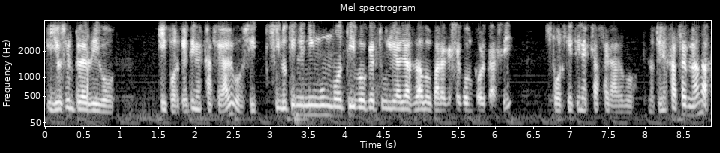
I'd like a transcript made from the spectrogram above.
Y yo siempre les digo, ¿y por qué tienes que hacer algo? Si, si no tiene ningún motivo que tú le hayas dado para que se comporte así, ¿por qué tienes que hacer algo? No tienes que hacer nada.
